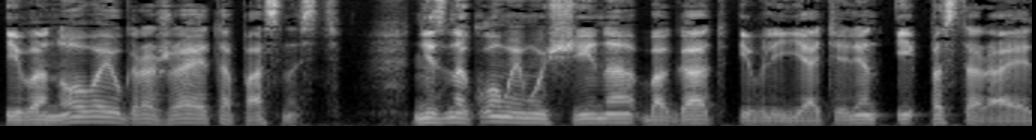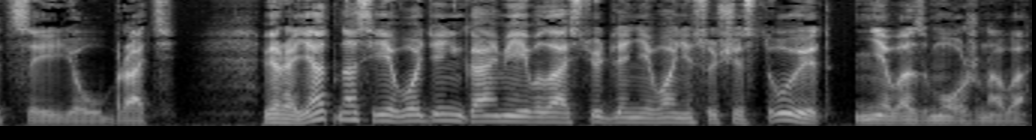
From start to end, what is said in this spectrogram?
Ивановой угрожает опасность. Незнакомый мужчина богат и влиятелен и постарается ее убрать. Вероятно, с его деньгами и властью для него не существует невозможного.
